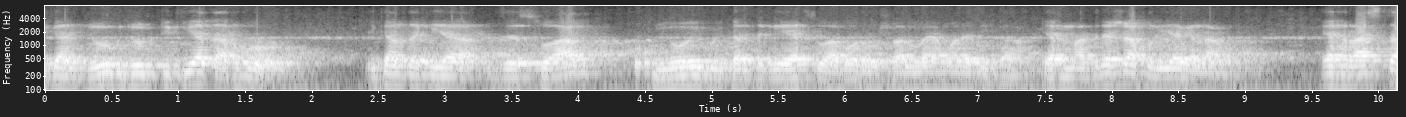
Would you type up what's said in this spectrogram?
এখান যুগ যুগ টিকিয়া থাকব। এখান থাকিয়া যে সোয়াব ওইখান থেকে এক সোয়াবর অংশ আল্লাহ আমার দিবা। এক মাদ্রাসা করিয়া গেলাম। এক রাস্তা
